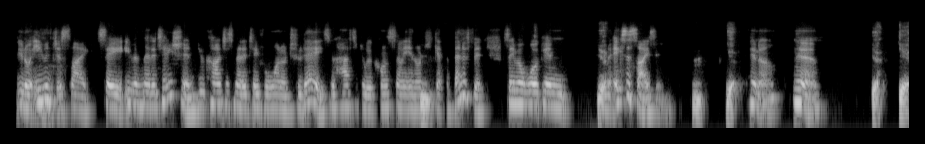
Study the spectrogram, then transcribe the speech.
you know, even just like say even meditation, you can't just meditate for one or two days. You have to do it constantly in order mm. to get the benefit. Same with working, yeah. you know, exercising. Mm. Yeah. You know, yeah. Yeah, yeah.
